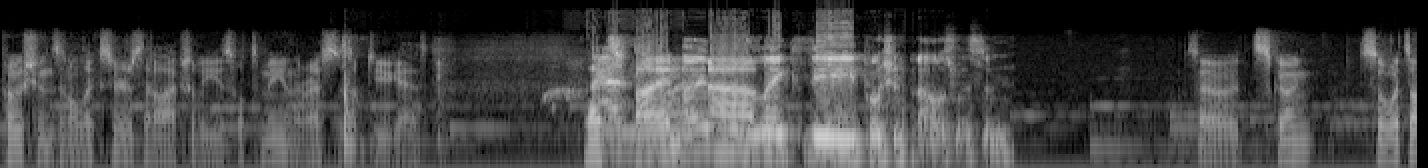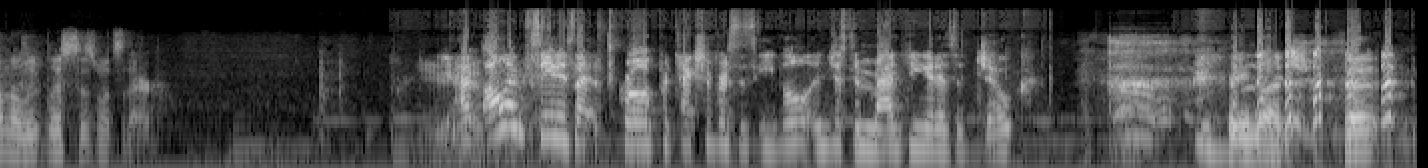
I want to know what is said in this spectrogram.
potions and elixirs that'll actually be useful to me, and the rest is up to you guys. That's Um, fine. I would Um, like the potion of owl's wisdom. So it's going. So what's on the loot list is what's there. You Yeah, guys- all I'm seeing is that scroll of protection versus evil, and just imagining it as a joke. pretty much. The-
